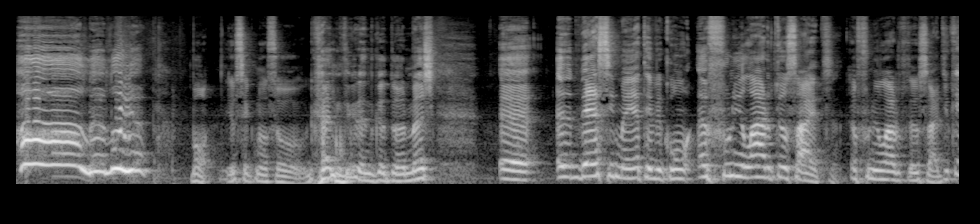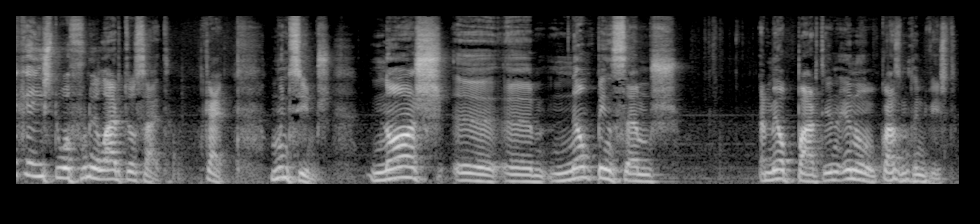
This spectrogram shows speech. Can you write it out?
Aleluia! Bom, eu sei que não sou grande, grande cantor, mas uh, a décima é ver com afunilar o teu site. Afunilar o teu site. E o que é que é isto do afunilar o teu site? Ok, muito simples. Nós uh, uh, não pensamos, a maior parte, eu, eu não, quase não tenho visto,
